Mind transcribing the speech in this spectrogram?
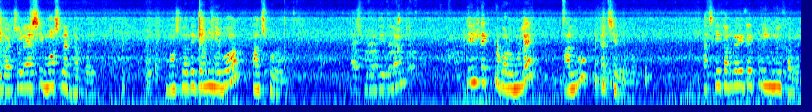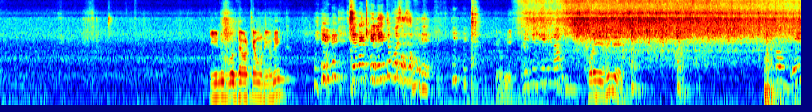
এবার চলে আসি মশলার ঢাকায়। মশলা থেকে আমি নেব পাঁচ ফোড়ন। পাঁচ ফোড়ন দিয়ে দিলাম। তেলটা একটু গরম হলে আলুটা ছেড়ে দেবো। আজকে এই তরকারিটা একটু ইউনিক হবে। ইউনিক বলতে আবার কেমন? ইউনিক সেটা খেলেই তো বোঝা যাবে। ইউনিক এই যে দিয়ে দিলাম। গেছে যে? তো এই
